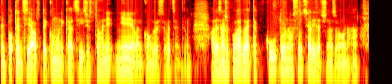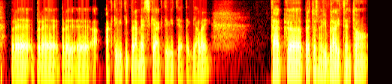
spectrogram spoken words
ten potenciál v tej komunikácii, že z toho nie, nie je len kongresové centrum, ale z nášho pohľadu aj tá kultúrno-socializačná zóna pre, pre, pre e, aktivity, pre mestské aktivity a tak ďalej tak e, preto sme vybrali tento,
